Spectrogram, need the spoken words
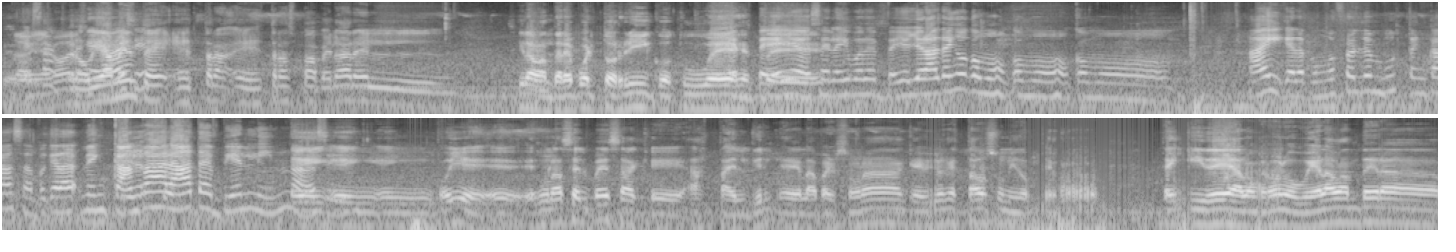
Pero ¿Qué iba a obviamente es, tra- es traspapelar el... La bandera de Puerto Rico, tú ves. Es bello, ese este, label es bello. Yo la tengo como, como, como... Ay, que le pongo flor de embuste en casa, porque la- me encanta la lata, es bien linda. en- en- en- oye, eh, es una cerveza que hasta el eh, la persona que vive en Estados Unidos, que no tenga idea, a lo mejor lo ve la bandera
